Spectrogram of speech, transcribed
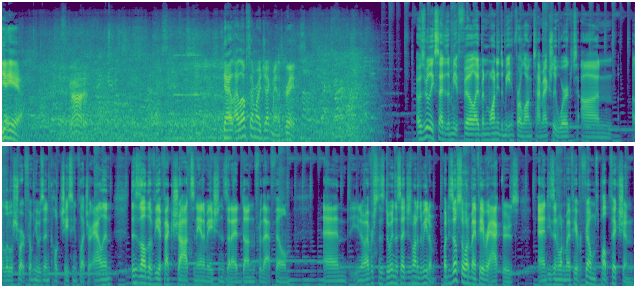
Yeah, yeah, yeah. Got it. Yeah, I, I love Samurai Jack, man. It's great. I was really excited to meet Phil. I'd been wanting to meet him for a long time. I actually worked on a little short film he was in called Chasing Fletcher Allen. This is all the VFX shots and animations that I had done for that film. And, you know, ever since doing this, I just wanted to meet him. But he's also one of my favorite actors, and he's in one of my favorite films, Pulp Fiction.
